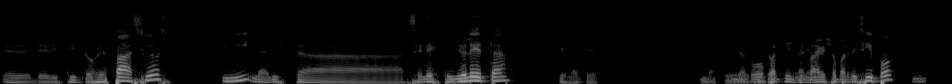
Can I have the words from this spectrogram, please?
Eh, de distintos espacios y la lista celeste y violeta, que es la que, la que, yo participo. Mm.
